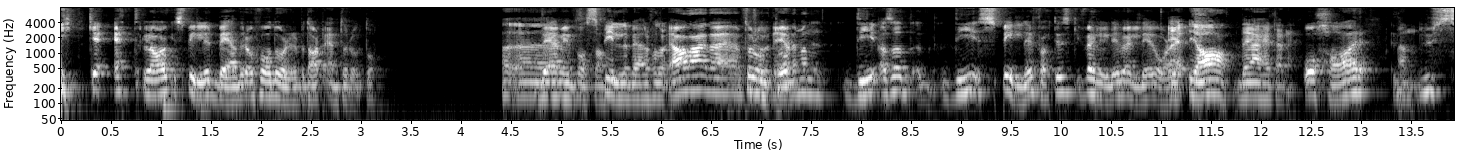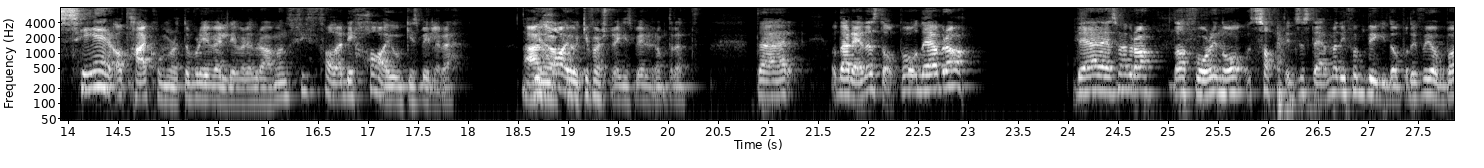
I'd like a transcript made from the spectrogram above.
ikke ett lag spiller bedre og får dårligere betalt enn Toronto. Det er min påstand. Spiller bedre for Ja, nei, det er Toronto enig, men de, altså, de spiller faktisk veldig, veldig ålreit. Ja, det er jeg helt enig i. Og har Du ser at her kommer det til å bli veldig veldig bra, men fy fader, de har jo ikke spillere. Nei, De har jo ikke førsterekkespillere, omtrent. Det er, og det er det det står på, og det er bra. Det er det som er bra. Da får de nå satt inn systemet, de får bygd opp og de får jobba.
